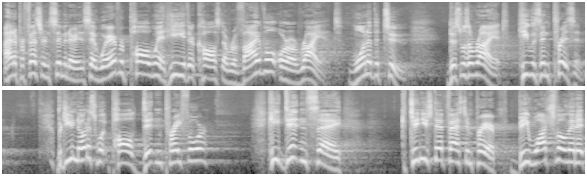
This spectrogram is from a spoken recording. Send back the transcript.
I had a professor in seminary that said, Wherever Paul went, he either caused a revival or a riot, one of the two. This was a riot. He was in prison. But do you notice what Paul didn't pray for? He didn't say, continue steadfast in prayer, be watchful in it,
